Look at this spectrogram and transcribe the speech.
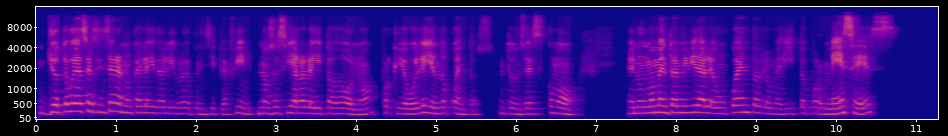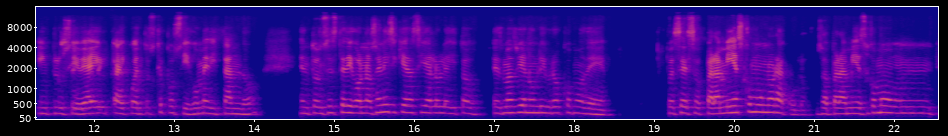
yo te voy a ser sincera, nunca he leído el libro de principio a fin. No sé si ya lo leí todo o no, porque yo voy leyendo cuentos. Entonces, como en un momento de mi vida leo un cuento, lo medito por meses, inclusive hay, hay cuentos que pues sigo meditando. Entonces te digo, no sé ni siquiera si ya lo leí todo. Es más bien un libro como de, pues eso, para mí es como un oráculo, o sea, para mí es como un,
